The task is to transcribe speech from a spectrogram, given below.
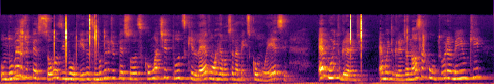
o número de pessoas envolvidas, o número de pessoas com atitudes que levam a relacionamentos como esse é muito grande. É muito grande. A nossa cultura meio que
